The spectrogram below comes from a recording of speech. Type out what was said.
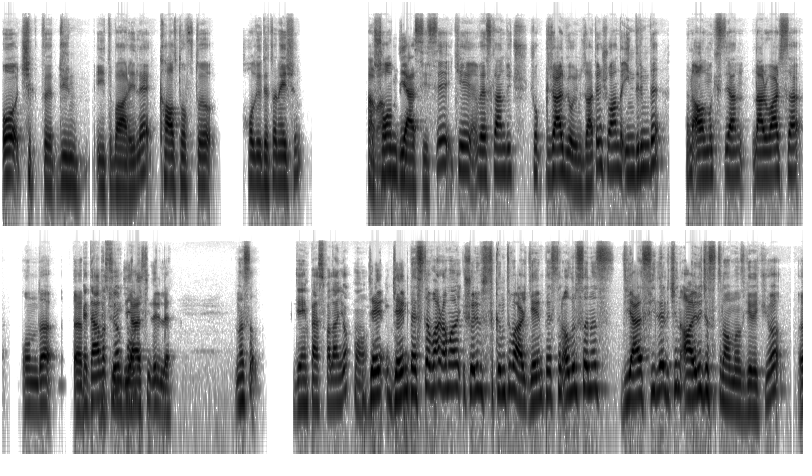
O çıktı dün itibariyle. Cult of the Holy Detonation. Tamam. Son DLC'si ki Westland 3 çok güzel bir oyun zaten. Şu anda indirimde. Hani almak isteyenler varsa onu da e, Bedavası bütün yok mu? DLC'leriyle. Nasıl? Game Pass falan yok mu? Ga- Game Pass'te var ama şöyle bir sıkıntı var. Game Pass'ten alırsanız DLC'ler için ayrıca satın almanız gerekiyor. Ee,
